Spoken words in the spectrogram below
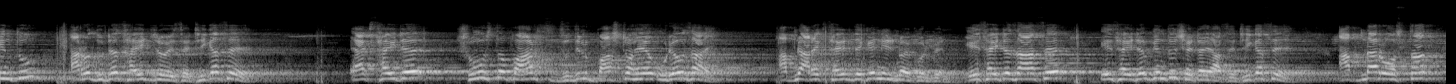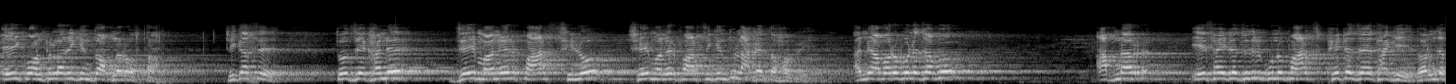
কিন্তু আরও দুটো সাইড রয়েছে, ঠিক আছে? এক সাইডে সমস্ত পার্টস যদি বাস্ট হয়ে উড়েও যায়, আপনি আরেক সাইড দেখে নির্ণয় করবেন। এই সাইডে যা আছে, এই সাইডেও কিন্তু সেটাই আছে, ঠিক আছে? আপনার ওস্তাদ, এই কন্ট্রোলারই কিন্তু আপনার ওস্তাদ, ঠিক আছে? তো যেখানে যেই মানের পার্স ছিল, সেই মানের পার্সই কিন্তু লাগাতে হবে। আমি আবারও বলে যাব, আপনার এই সাইডে যদি কোনো পার্স ফেটে যায় থাকে, ধরেন যে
